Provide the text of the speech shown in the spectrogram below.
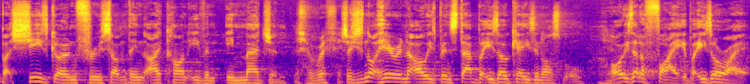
But she's going through something I can't even imagine. It's horrific. So she's not hearing that oh he's been stabbed, but he's okay, he's in hospital, or he's had a fight, but he's all right.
